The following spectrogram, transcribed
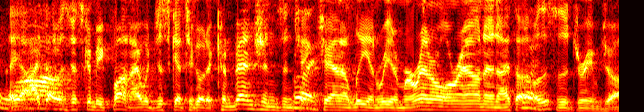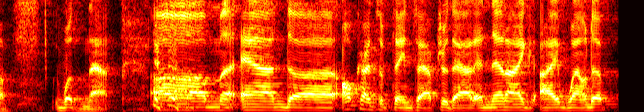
Yeah, I thought it was just going to be fun. I would just get to go to conventions and take Right. Janet Leigh and Rita Moreno around, and I thought, oh, this is a dream job. It wasn't that. Um, and uh, all kinds of things after that. And then I, I wound up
